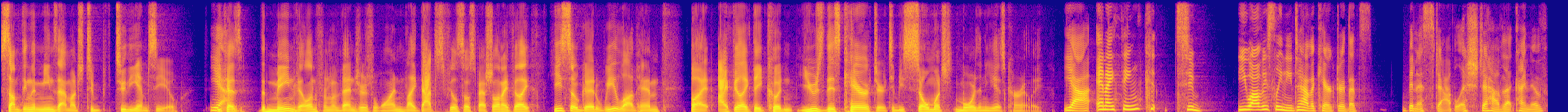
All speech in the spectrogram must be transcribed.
something that means that much to to the MCU. Yeah. Because the main villain from Avengers 1, like that just feels so special. And I feel like he's so good. We love him. But I feel like they could use this character to be so much more than he is currently. Yeah, and I think to you obviously need to have a character that's been established to have that kind of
